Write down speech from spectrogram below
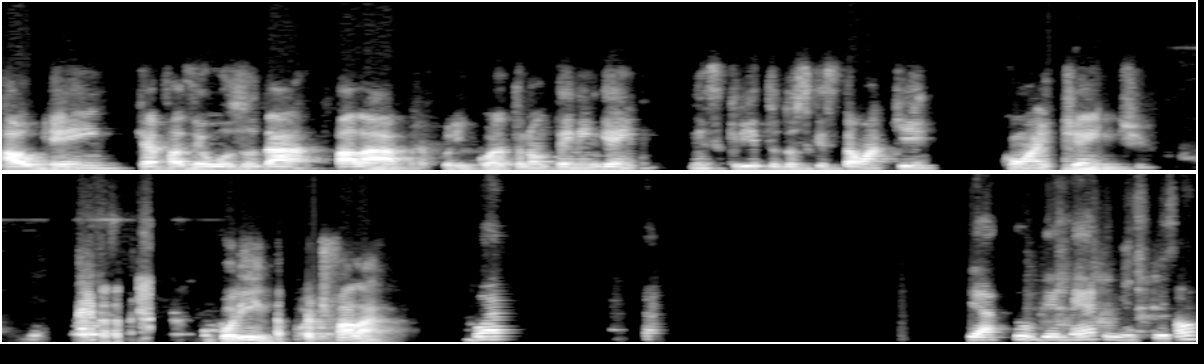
alguém quer fazer uso da palavra. Por enquanto, não tem ninguém inscrito dos que estão aqui com a gente. Corinta, pode falar. Boa tarde a todo Demetrio, em especial.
